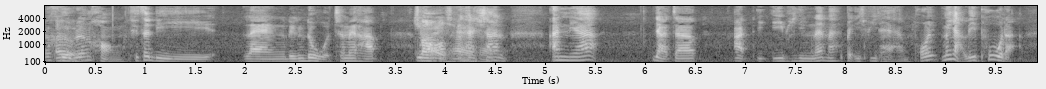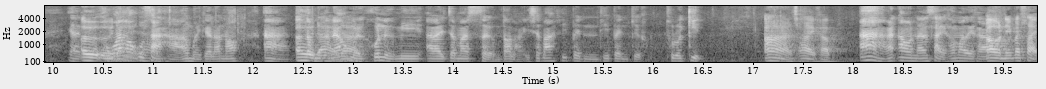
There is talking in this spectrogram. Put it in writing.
ก็คือเออเรื่องของทฤษฎีแรงดึงดูดใช่ไหมครับใช่ law of ใช่ attraction อันเนี้ยอยากจะอัดอีก EP นึงได้ไหมเป็น EP แถมเพราะไม่อยากรีบพูดอะอยากเออเออเพราะว่าได้เราได้อุตส่าห์หาเหมือนกันแล้วเนาะอ่าเออแต่ได้แล้วได้เหมือนคนหนึ่งมีอะไรจะมาเสริมตอนหลังอีกใช่ปะที่เป็นที่เป็นเกี่ยวกับธุรกิจ อ่าใช่ครับ อ่างั้นเอาอันนั้นใส่เข้ามาเลยครับ เอาอันนี้มาใส่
